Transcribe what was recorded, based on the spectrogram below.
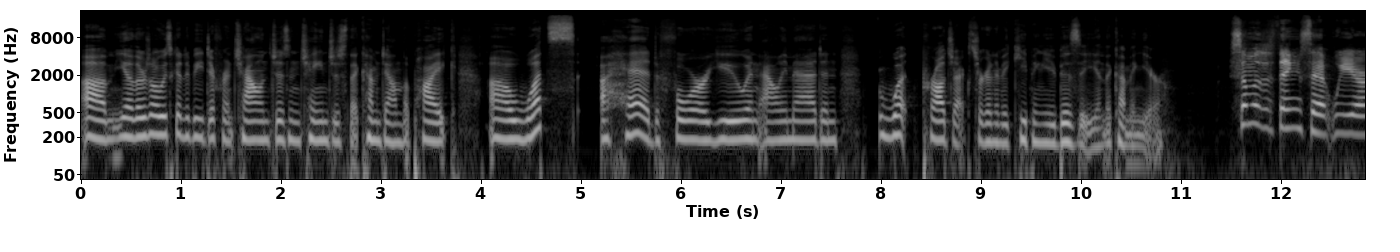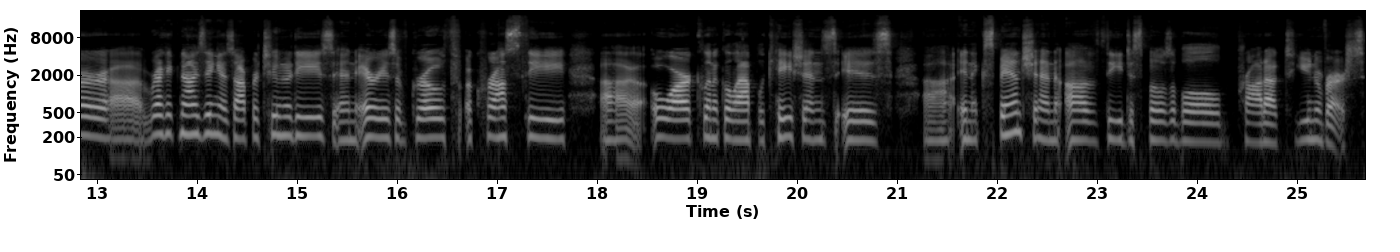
um, you know there's always going to be different challenges and changes that come down the pike. Uh, what's ahead for you and AliMed, and what projects are going to be keeping you busy in the coming year? Some of the things that we are uh, recognizing as opportunities and areas of growth across the uh, OR clinical applications is uh, an expansion of the disposable product universe.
